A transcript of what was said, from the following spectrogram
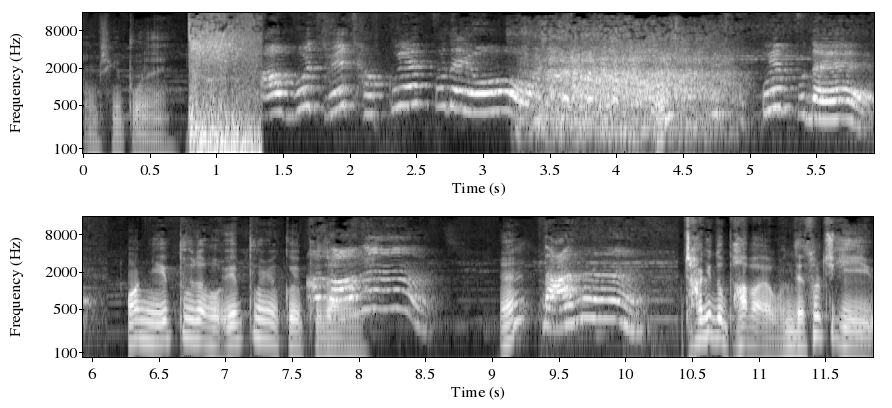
엄청 예쁘네. 아 뭐 왜 자꾸 예쁘대요? 예쁘대? 아니 예쁘다고 예쁘니까 아 예쁘다고. 나는 예? 나는 자기도 봐봐요. 근데 솔직히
